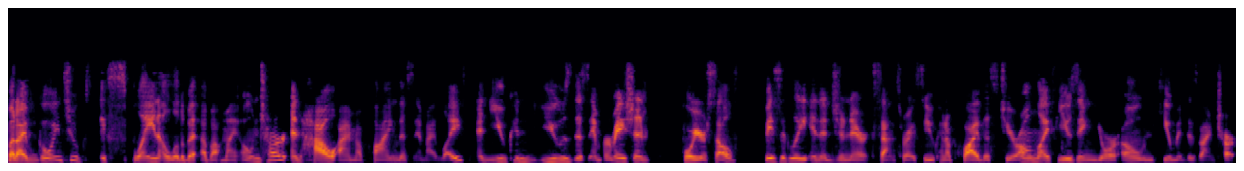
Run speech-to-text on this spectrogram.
but I'm going to explain a little bit about my own chart and how I'm applying this in my life. And you can use this information for yourself, basically in a generic sense, right? So you can apply this to your own life using your own human design chart.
